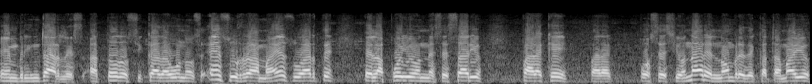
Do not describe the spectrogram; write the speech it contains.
en brindarles a todos y cada uno en su rama, en su arte, el apoyo necesario para que, para posesionar el nombre de Catamayo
